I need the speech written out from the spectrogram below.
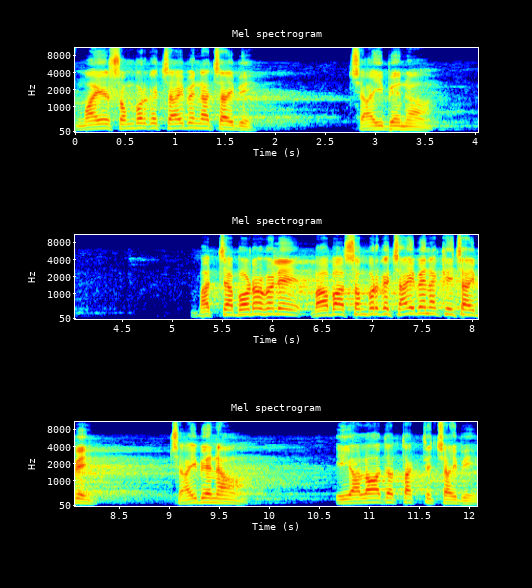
মায়ের সম্পর্কে চাইবে না চাইবে? চাইবে না। বাচ্চা বড় হলে বাবার সম্পর্কে চাইবে না কে চাইবে? চাইবে না। এই আলাদা থাকতে চাইবে।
